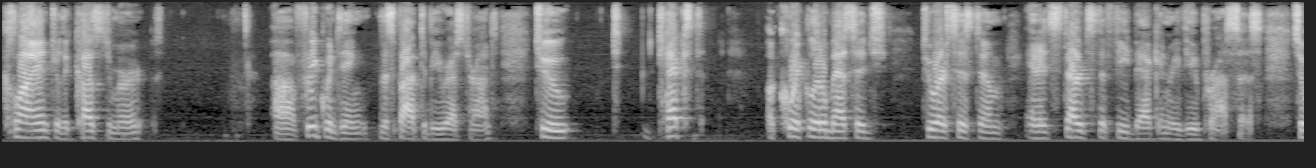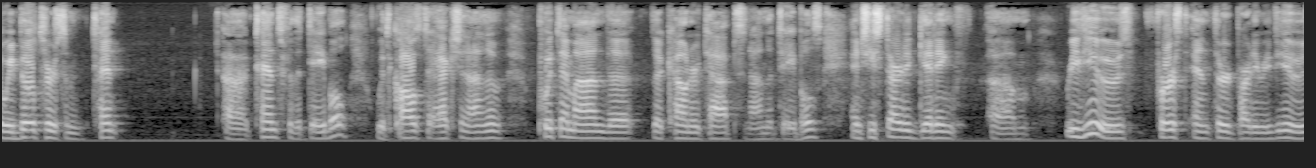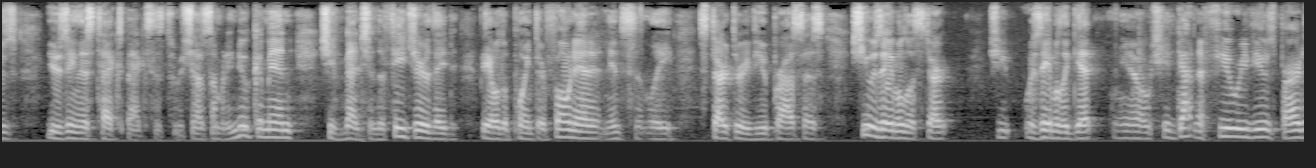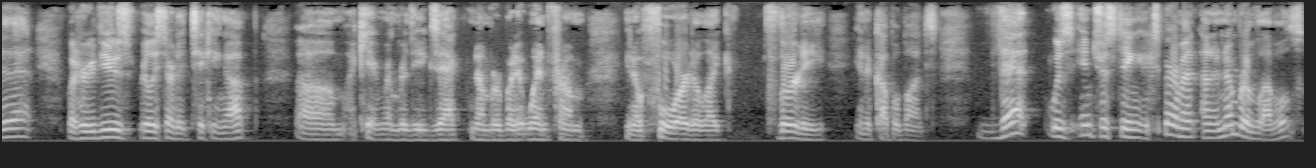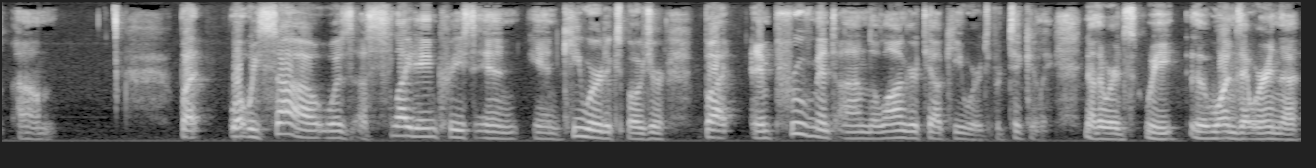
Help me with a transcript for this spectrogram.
client or the customer uh, frequenting the spot to be restaurant to t- text a quick little message to our system and it starts the feedback and review process. So we built her some tent uh, tents for the table with calls to action on them, put them on the, the countertops and on the tables, and she started getting um, reviews, first and third party reviews, using this text back system. She had somebody new come in, she'd mention the feature, they'd be able to point their phone at it and instantly start the review process. She was able to start she was able to get, you know, she had gotten a few reviews prior to that, but her reviews really started ticking up. Um, I can't remember the exact number, but it went from, you know, four to like 30 in a couple months. That was interesting experiment on a number of levels. Um, but what we saw was a slight increase in, in keyword exposure, but improvement on the longer tail keywords, particularly. In other words, we the ones that were in the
